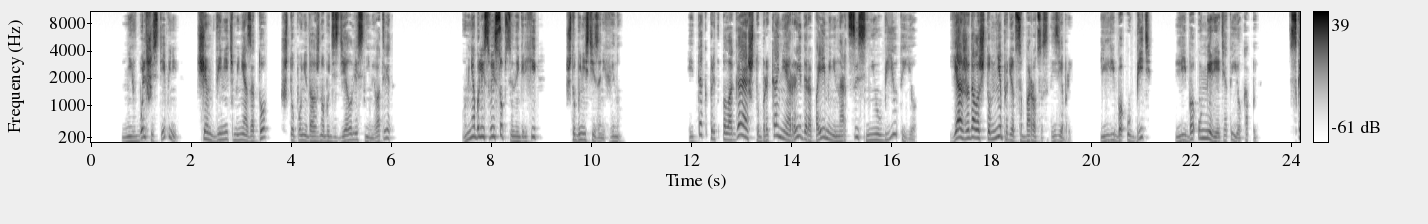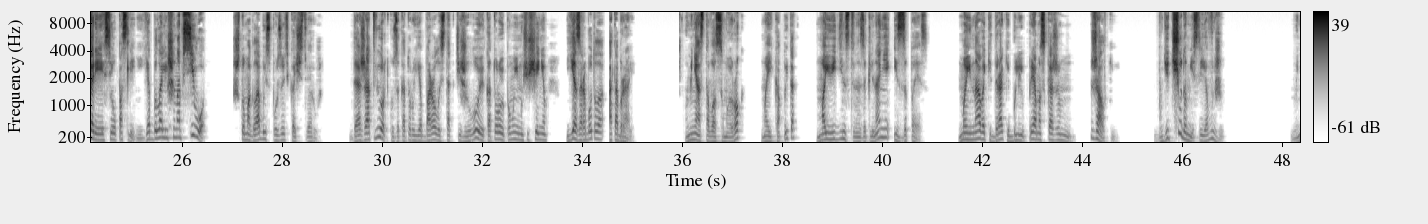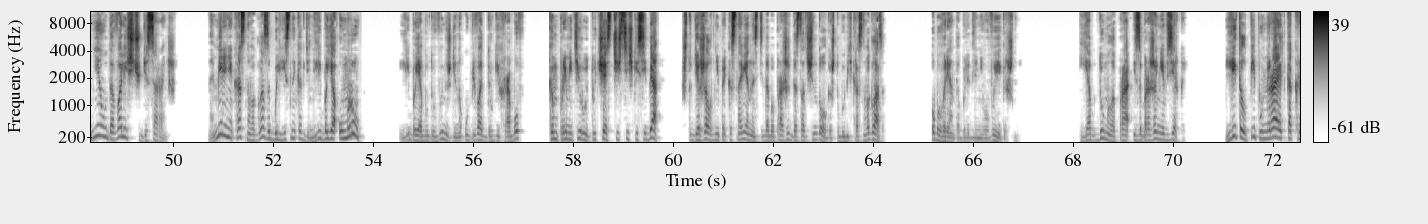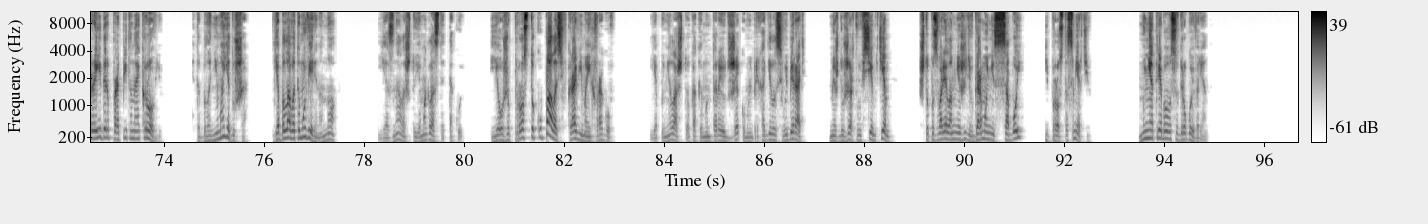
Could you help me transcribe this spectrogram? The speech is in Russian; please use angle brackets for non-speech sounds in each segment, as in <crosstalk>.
Не в большей степени, чем винить меня за то, что пони, должно быть, сделали с ними в ответ. У меня были свои собственные грехи, чтобы нести за них вину. И так, предполагая, что брыкания рейдера по имени Нарцисс не убьют ее, я ожидала, что мне придется бороться с этой зеброй. Либо убить, либо умереть от ее копыт. Скорее всего, последней. Я была лишена всего, что могла бы использовать в качестве оружия. Даже отвертку, за которую я боролась так тяжело и которую, по моим ощущениям, я заработала, отобрали. У меня оставался мой рог, мои копыта, мое единственное заклинание из ЗПС. Мои навыки драки были, прямо скажем, жалкими. Будет чудом, если я выжил. Мне удавались чудеса раньше. Намерения красного глаза были ясны как день. Либо я умру, либо я буду вынуждена убивать других рабов, компрометируя ту часть частички себя, что держал в неприкосновенности, дабы прожить достаточно долго, чтобы убить красного глаза. Оба варианта были для него выигрышными. Я думала про изображение в зеркале. Литл Пип умирает, как рейдер, пропитанная кровью. Это была не моя душа. Я была в этом уверена, но... Я знала, что я могла стать такой. Я уже просто купалась в крови моих врагов. Я поняла, что, как и Монтерею Джеку, мне приходилось выбирать между жертвой всем тем, что позволяло мне жить в гармонии с собой и просто смертью. Мне требовался другой вариант.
